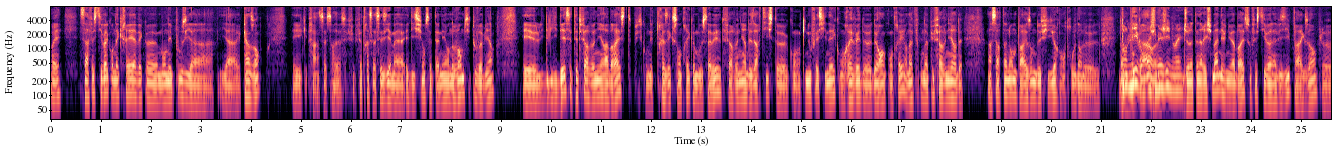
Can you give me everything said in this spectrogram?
Oui, c'est un festival qu'on a créé avec euh, mon épouse il y a, il y a 15 ans. Et enfin, ça, ça fêtera sa 16e édition cette année en novembre, si tout va bien. Et euh, l'idée- c'était de faire venir à Brest, puisqu'on est très excentré, comme vous savez, de faire venir des artistes euh, qui nous fascinaient, qu'on rêvait de, de rencontrer. On a, on a pu faire venir de- un certain nombre, par exemple, de figures qu'on retrouve dans le Dans le livre, j'imagine, ouais. Jonathan Richman est venu à Brest au Festival Invisible, par exemple. Euh,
